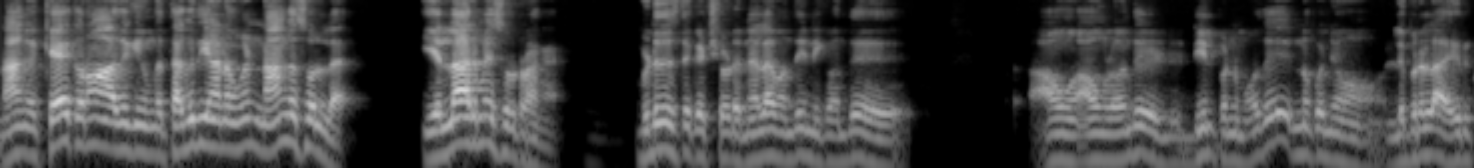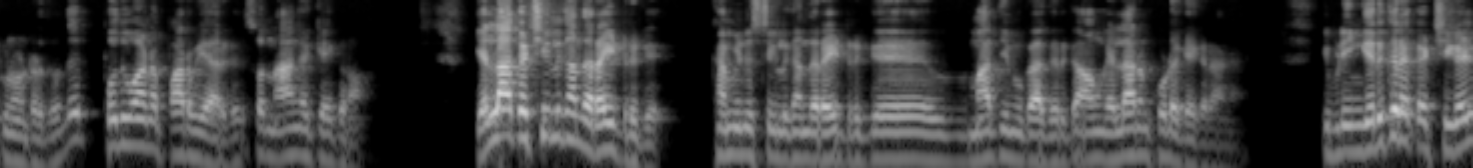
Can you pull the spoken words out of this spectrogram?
நாங்கள் கேட்குறோம் அதுக்கு இவங்க தகுதியானவங்கன்னு நாங்கள் சொல்ல. எல்லாருமே சொல்கிறாங்க விடுதலை சித்த கட்சியோட நிலை வந்து இன்றைக்கி வந்து அவங்க அவங்கள வந்து டீல் பண்ணும்போது இன்னும் கொஞ்சம் லிபரலாக இருக்கணுன்றது வந்து பொதுவான பார்வையாக இருக்குது ஸோ நாங்கள் கேட்குறோம். எல்லா கட்சிகளுக்கும் அந்த ரைட் இருக்குது கம்யூனிஸ்டுகளுக்கு அந்த ரைட் இருக்குது மதிமுகவுக்கு இருக்குது அவங்க எல்லாரும் கூட கேட்குறாங்க. இப்படி இங்கே இருக்கிற கட்சிகள்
